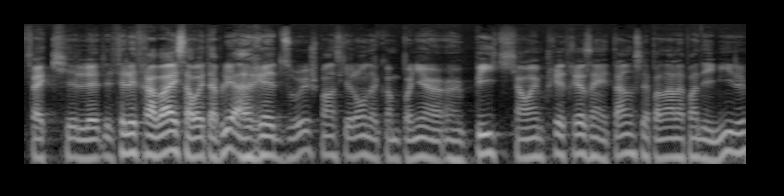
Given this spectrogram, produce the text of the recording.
Fait que le, télétravail, ça va être appelé à réduire. Je pense que là, on a comme pogné un, un pic quand même très, très intense pendant la pandémie. là.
